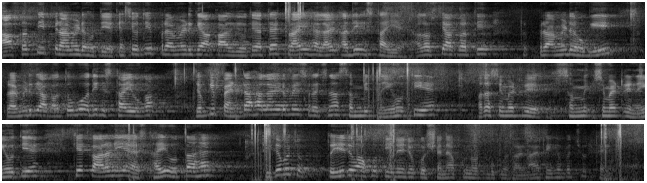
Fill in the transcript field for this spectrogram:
आकृति पिरामिड होती है। कैसी होती है? पिरामिड के आकार की होती है, अतः ट्राई हेलाइड अधिक स्थायी है। अगर उसकी आकृति पिरामिड होगी, पिरामिड की आकार तो वो अधिक स्थायी होगा, जबकि पेंटा हेलाइड में संरचना सम्मित नहीं होती है मतलब सिमेट्री सिमेट्री नहीं होती है, के कारण ये अस्थायी होता है। ठीक है बच्चों? तो ये जो आपको तीन जो क्वेश्चन है, आपको नोटबुक में करना है, ठीक है बच्चों? थैंक यू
